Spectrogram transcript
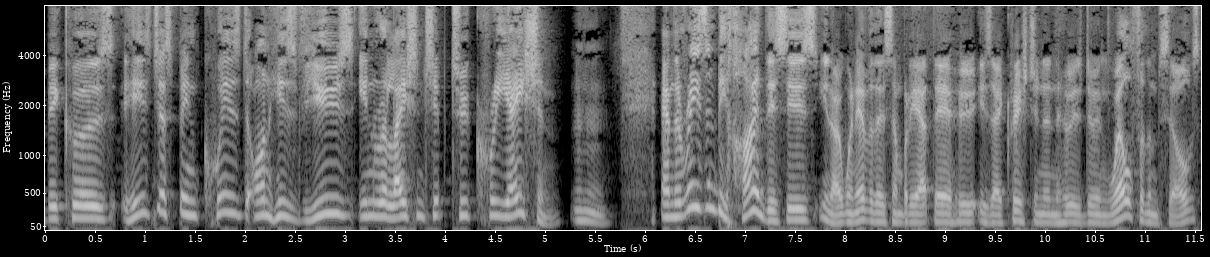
because he's just been quizzed on his views in relationship to creation. And the reason behind this is, you know, whenever there's somebody out there who is a Christian and who is doing well for themselves,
